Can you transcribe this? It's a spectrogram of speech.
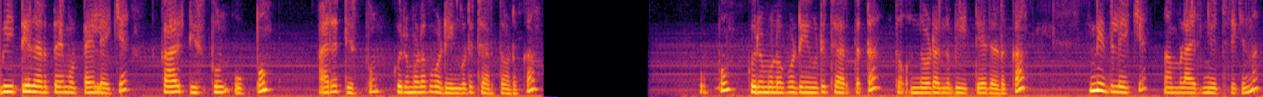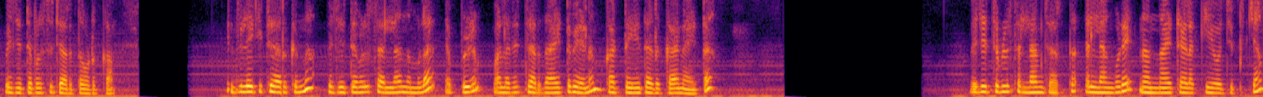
ബീറ്റ് ചെയ്തെടുത്ത മുട്ടയിലേക്ക് കാൽ ടീസ്പൂൺ ഉപ്പും അര ടീസ്പൂൺ കുരുമുളക് പൊടിയും കൂടി ചേർത്ത് കൊടുക്കാം. ഉപ്പും കുരുമുളക് പൊടിയും കൂടി ചേർത്തിട്ട് ഒന്നുകൂടെ ഒന്ന് ബീറ്റ് ചെയ്തെടുക്കാം. ഇനി ഇതിലേക്ക് നമ്മൾ അരിഞ്ഞു വെച്ചിരിക്കുന്ന വെജിറ്റബിൾസ് ചേർത്ത് കൊടുക്കാം. ഇതിലേക്ക് ചേർക്കുന്ന വെജിറ്റബിൾസ് എല്ലാം നമ്മൾ എപ്പോഴും വളരെ ചെറുതായിട്ട് വേണം കട്ട് ചെയ്തെടുക്കാനായിട്ട്. വെജിറ്റബിൾസ് എല്ലാം ചേർത്ത് എല്ലാം കൂടി നന്നായിട്ട് ഇളക്കി യോജിപ്പിക്കാം.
